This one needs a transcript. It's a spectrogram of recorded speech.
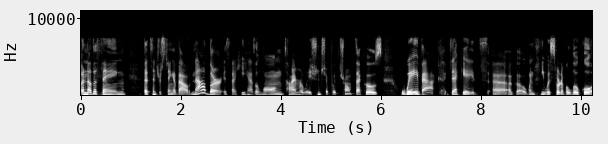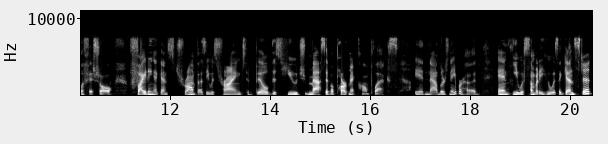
another thing that's interesting about Nadler is that he has a long time relationship with Trump that goes way back decades uh, ago when he was sort of a local official fighting against Trump as he was trying to build this huge, massive apartment complex in Nadler's neighborhood. And he was somebody who was against it.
